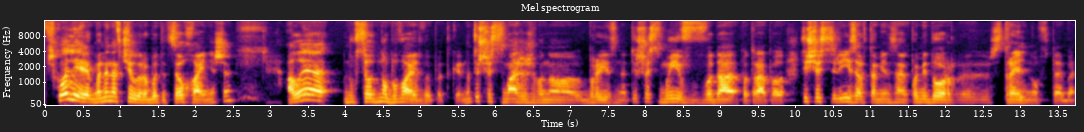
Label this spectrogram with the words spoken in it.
в школі мене навчили робити це охайніше. Але ну все одно бувають випадки. Ну ти щось смажиш, воно бризне, ти щось мив, вода потрапила, ти щось різав, там, я не знаю, помідор е, стрельнув в тебе.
